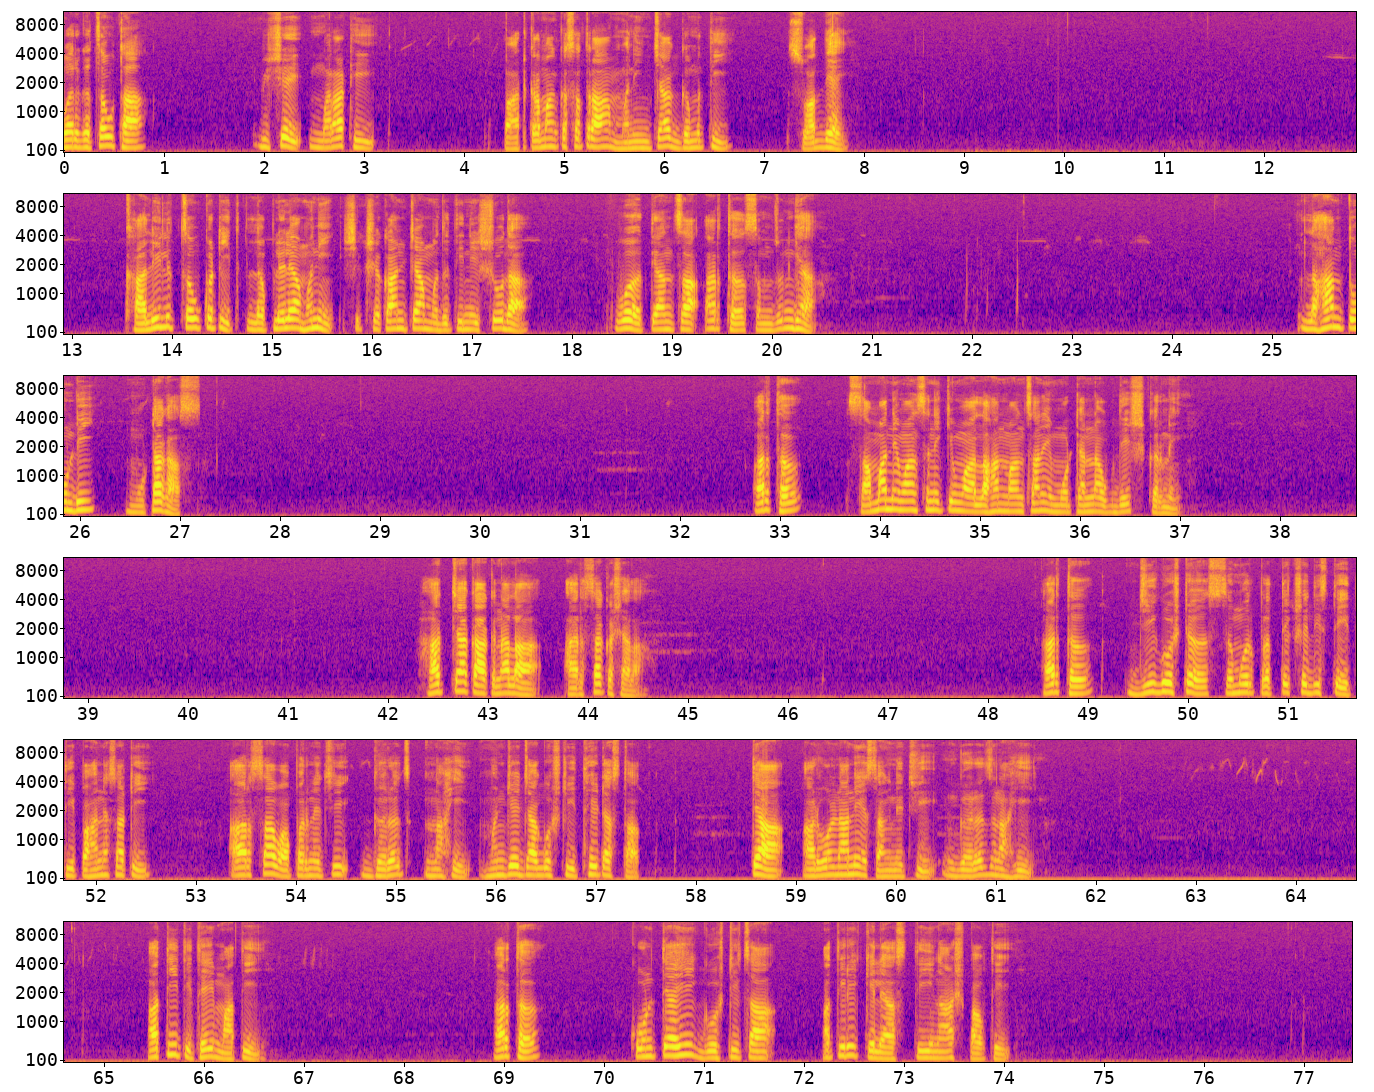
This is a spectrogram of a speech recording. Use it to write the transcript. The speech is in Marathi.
वर्ग चौथा विषय मराठी पाठ क्रमांक सतरा म्हणींच्या गमती स्वाध्याय. खालील चौकटीत लपलेल्या म्हणी शिक्षकांच्या मदतीने शोधा व त्यांचा अर्थ समजून घ्या. लहान तोंडी मोठा घास. अर्थ सामान्य माणसाने किंवा लहान माणसाने मोठ्यांना उपदेश करणे. हातच्या काकणाला आरसा कशाला? अर्थ जी गोष्ट समोर प्रत्यक्ष दिसते ती पाहण्यासाठी आरसा वापरण्याची गरज नाही म्हणजे ज्या गोष्टी थेट असतात त्या आडवळणाने सांगण्याची गरज नाही. अति तिथे माती. अर्थ कोणत्याही गोष्टीचा अतिरेक केल्यास ती नाश पावते.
